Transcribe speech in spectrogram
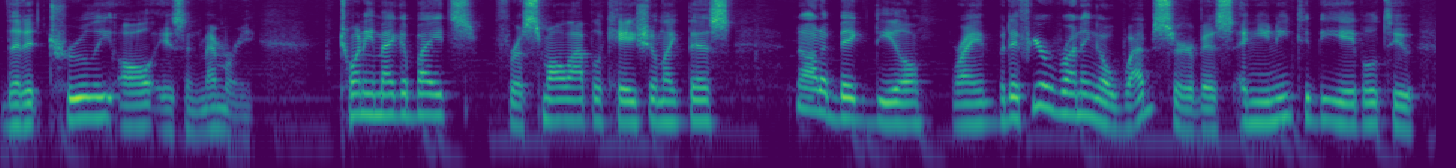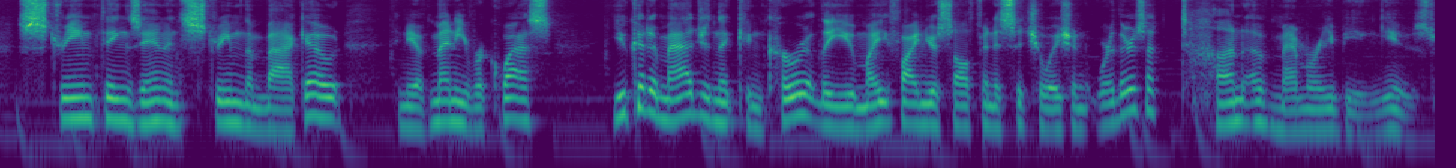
that it truly all is in memory. 20 megabytes for a small application like this, not a big deal, right? But if you're running a web service and you need to be able to stream things in and stream them back out, and you have many requests, you could imagine that concurrently you might find yourself in a situation where there's a ton of memory being used.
